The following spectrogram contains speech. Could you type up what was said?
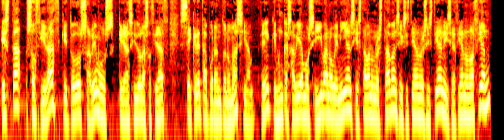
esta sociedad que todos sabemos que ha sido la sociedad secreta por antonomasia, que nunca sabíamos si iban o venían, si estaban o no estaban, si existían o no existían y si hacían o no hacían,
